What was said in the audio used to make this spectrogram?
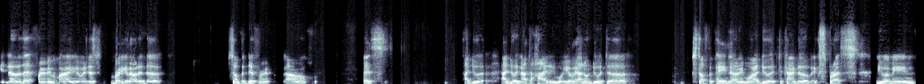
getting out of that frame of mind, you know, and just breaking out into something different. I. It's I do it I do it not to hide anymore. You know what I mean? I don't do it to stuff the pain down anymore. I do it to kind of express, you know what I mean,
